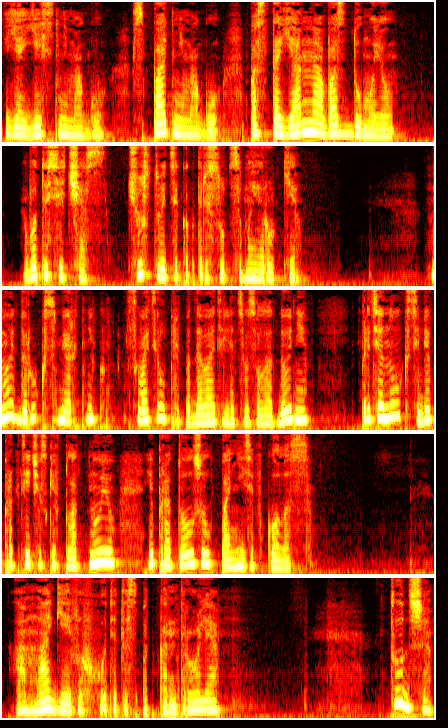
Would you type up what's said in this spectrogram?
Я есть не могу, спать не могу, постоянно о вас думаю. Вот и сейчас чувствуете, как трясутся мои руки?» Мой друг-смертник схватил преподавательницу за ладони, притянул к себе практически вплотную и продолжил, понизив голос. «А магия выходит из-под контроля, Тут же,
